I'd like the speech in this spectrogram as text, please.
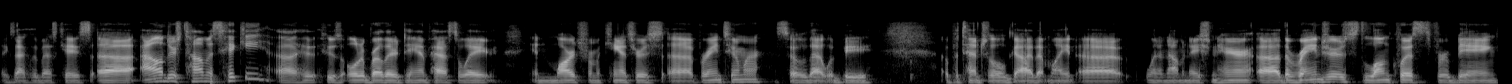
exactly the best case. Uh, Islanders, Thomas Hickey, uh, who, whose older brother Dan passed away in March from a cancerous uh, brain tumor. So that would be a potential guy that might uh, win a nomination here. Uh, the Rangers, Lundqvist for being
